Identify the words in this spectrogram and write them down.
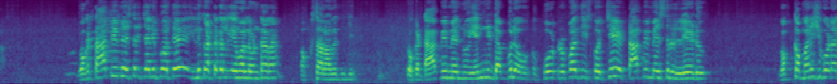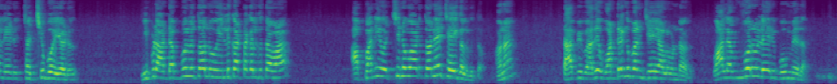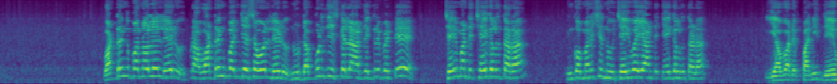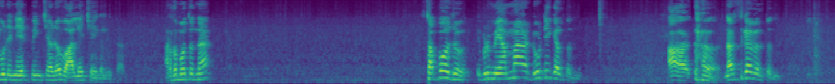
ఒక టాపీ మేస్త్రి చనిపోతే ఇల్లు కట్టగలిగే వాళ్ళు ఉంటారా? ఒకసారి ఆలోచించి. ఒక టాపీ మీద నువ్వు ఎన్ని డబ్బులు ఒక కోటి రూపాయలు తీసుకొచ్చి టాపీ మేస్త్రి లేడు. ఒక్క మనిషి కూడా లేడు చచ్చిపోయాడు. ఇప్పుడు ఆ డబ్బులతో నువ్వు ఇల్లు కట్టగలుగుతావా? ఆ పని వచ్చిన వాడితోనే చేయగలుగుతావు అవునా? టాపీ అదే వడ్రంగి పని చేయాలి ఉండాలి. వాళ్ళెవ్వరూ లేరు భూమి మీద. వడ్రంగి పని వాళ్ళే లేరు. ఇప్పుడు ఆ వడ్రంగి పని చేసేవాళ్ళు లేడు. నువ్వు డబ్బులు తీసుకెళ్ళి ఆ దగ్గర పెట్టి చేయమంటే చేయగలుగుతారా? ఇంకో మనిషి నువ్వు చేయవయ్యా అంటే చేయగలుగుతాడా? ఎవరి పని దేవుడు నేర్పించాడో వాళ్ళే చేయగలుగుతాడు అర్థమవుతుందా? సపోజ్ ఇప్పుడు మీ అమ్మ డ్యూటీకి వెళ్తుంది. నర్స్గా నర్సుగా వెళ్తుంది.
